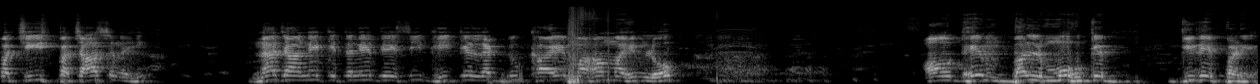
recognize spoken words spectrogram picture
पच्चीस, पचास नहीं। न जाने कितने देसी घी के लड्डू खाए महामहिम लोग। औधे बल मुँह के गिरे पड़े।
